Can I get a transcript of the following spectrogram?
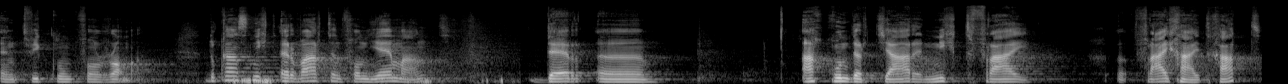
Entwicklung von Roma. Du kannst nicht erwarten von jemand, der äh, 800 Jahre nicht frei, äh, Freiheit hat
